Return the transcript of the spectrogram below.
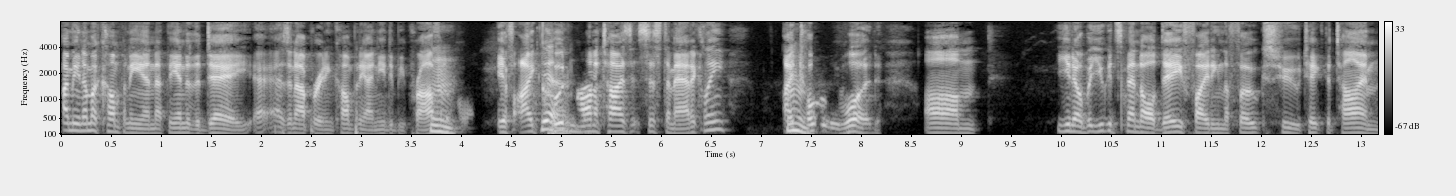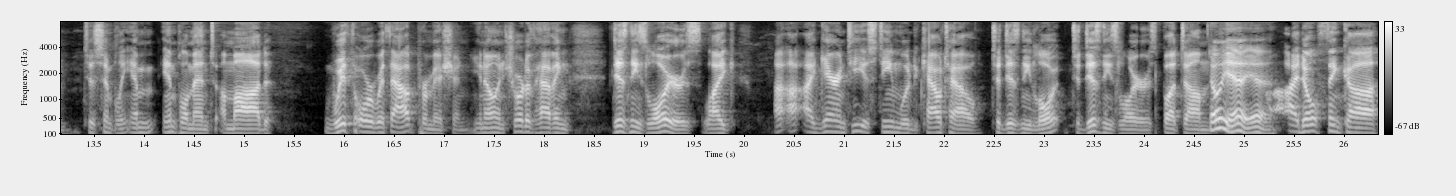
I mean, I'm a company, and at the end of the day, as an operating company, I need to be profitable. Mm. If I could yeah. monetize it systematically, I mm. totally would. Um, you know, but you could spend all day fighting the folks who take the time to simply Im- implement a mod with or without permission, you know, and short of having Disney's lawyers, like I, I guarantee you, Steam would kowtow to Disney law- to Disney's lawyers. But um, oh yeah, yeah, I don't think uh,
